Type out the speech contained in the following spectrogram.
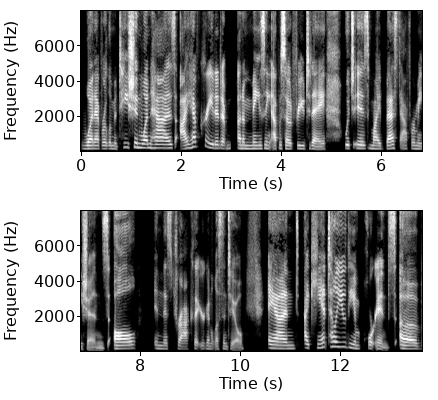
whatever limitation one has, I have created a, an amazing episode for you today, which is my best affirmations, all in this track that you're going to listen to. And I can't tell you the importance of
